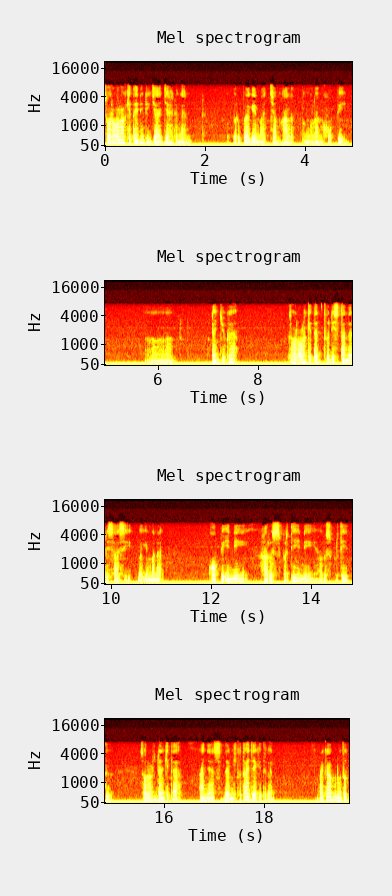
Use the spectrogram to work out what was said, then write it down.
Seolah-olah kita ini dijajah dengan berbagai macam alat pengolahan kopi. Uh, dan juga seolah-olah kita itu distandarisasi bagaimana kopi ini harus seperti ini harus seperti itu. Seolah dan kita hanya sedang ikut aja gitu kan mereka menuntut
